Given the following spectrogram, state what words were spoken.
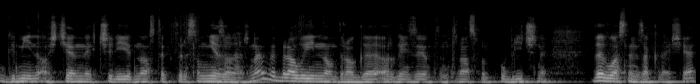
gmin ościennych, czyli jednostek, które są niezależne, wybrały inną drogę, organizują ten transport publiczny we własnym zakresie.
